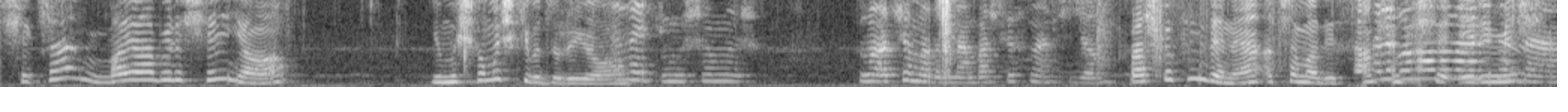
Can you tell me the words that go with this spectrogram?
Şeker mi? Baya böyle şey ya. Yumuşamış gibi duruyor. Evet yumuşamış. Bunu açamadım ben. Başkasını açacağım. Başkasını dene açamadıysan. Hadi Çünkü bana şey erimiş. versene.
